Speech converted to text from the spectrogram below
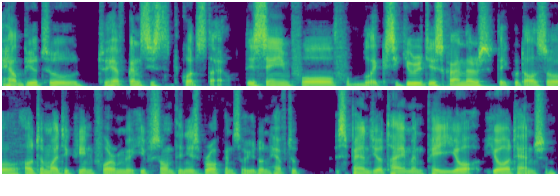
help you to to have consistent code style. The same for, for, like security scanners. They could also automatically inform you if something is broken, so you don't have to spend your time and pay your your attention.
